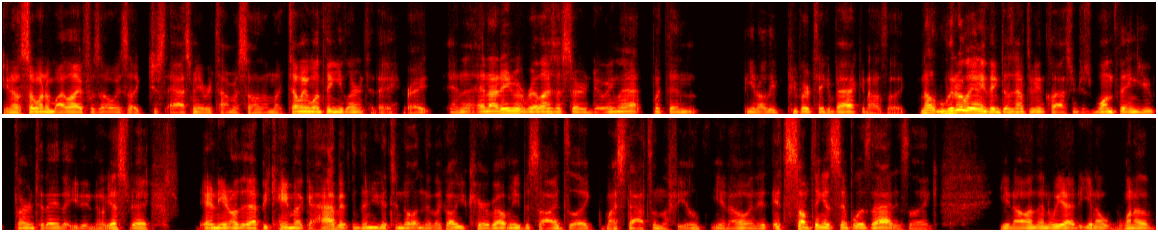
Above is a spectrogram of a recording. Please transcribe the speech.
you know, someone in my life was always like, just ask me every time I saw them, like, tell me one thing you learned today. Right. And, and I didn't even realize I started doing that. But then you know, the people are taken back. And I was like, no, literally anything doesn't have to be in classroom. Just one thing you learned today that you didn't know yesterday. And, mm-hmm. you know, that became like a habit, but then you get to know, and they're like, oh, you care about me besides like my stats on the field, you know? And it, it's something as simple as that is like, you know, and then we had, you know, one of,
